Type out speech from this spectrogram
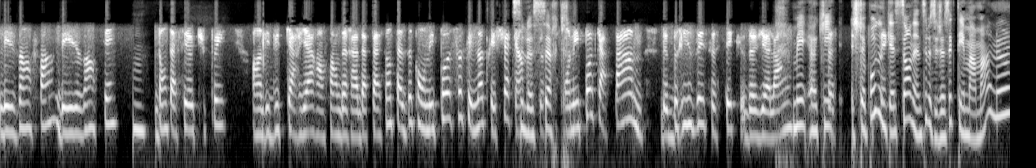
les enfants des anciens hmm. dont elle s'est occupée en début de carrière en centre de réadaptation. C'est-à-dire qu'on n'est pas, ça c'est notre échec. C'est hein, le cercle. On n'est pas capable de briser ce cycle de violence. Mais OK, je te pose une question, Nancy, parce que je sais que tu es maman, là.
